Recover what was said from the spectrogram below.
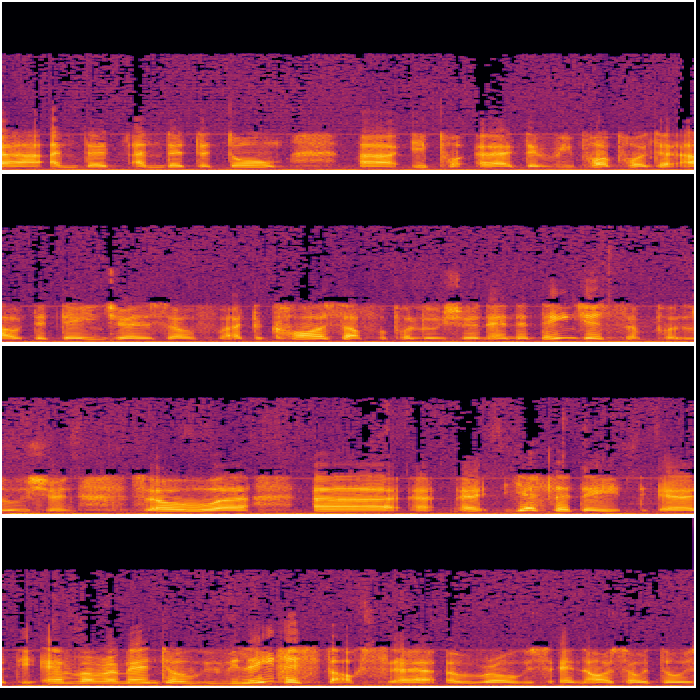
under under the dome. Uh, it, uh, the report pointed out the dangers of uh, the cause of pollution and the dangers of pollution. So uh, uh, yesterday, the environmental related stocks rose, and also those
